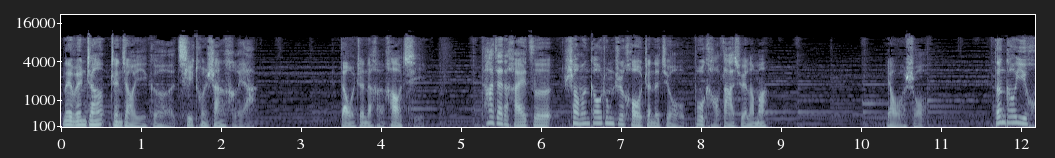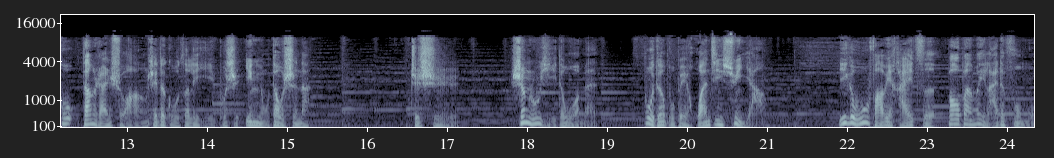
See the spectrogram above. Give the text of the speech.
那文章真叫一个气吞山河呀！但我真的很好奇，他家的孩子上完高中之后，真的就不考大学了吗？要我说，登高一呼当然爽，谁的骨子里不是英勇斗士呢？只是，生如蚁的我们，不得不被环境驯养。一个无法为孩子包办未来的父母，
